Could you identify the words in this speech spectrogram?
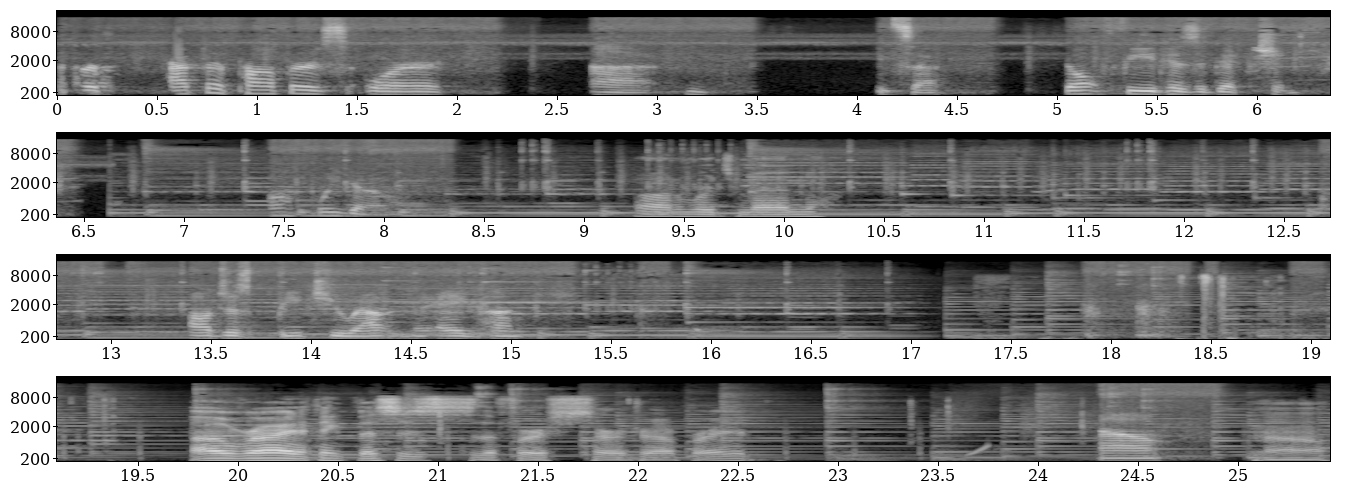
Pepper, pepper poppers or uh, pizza. Don't feed his addiction. Off we go. Onwards, men. I'll just beat you out in the egg hunt. Oh, right, I think this is the first star drop, right? No. No.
